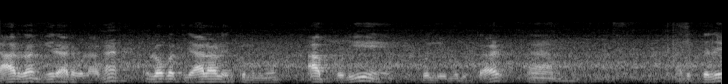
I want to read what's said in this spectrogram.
யார் தான் மீறாதவளாக லோகத்தில் யாரால் இருக்க முடியும்? அப்படி சொல்லி முடித்தாள். அடுத்தது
